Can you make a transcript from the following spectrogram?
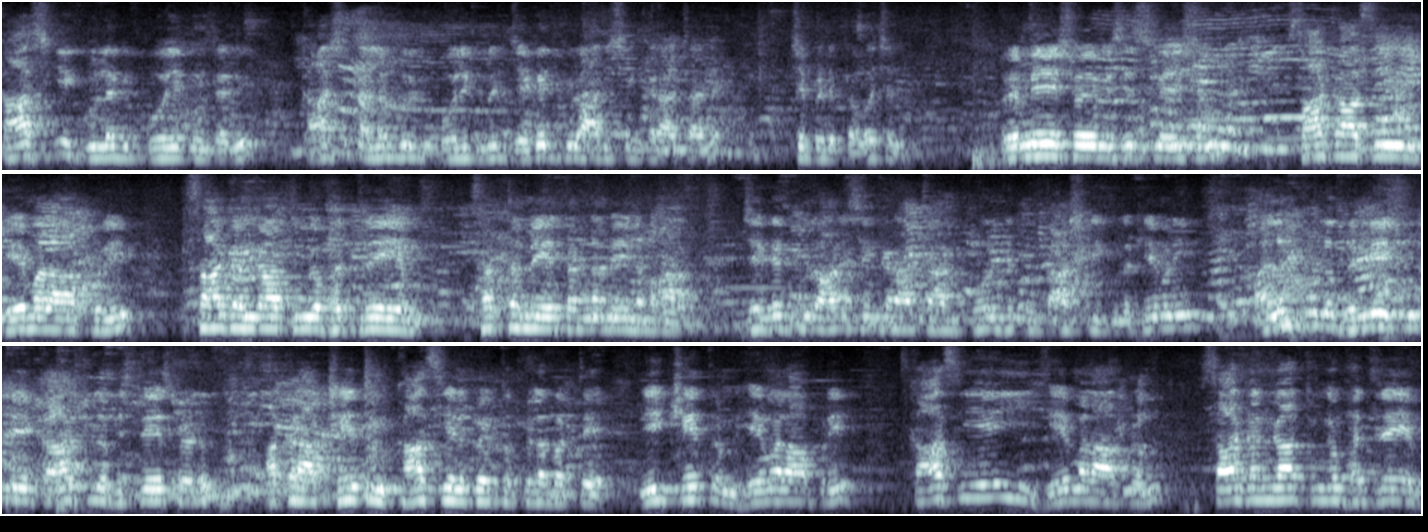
కాశీకి గుళ్ళకి పోలిక ఉంటుంది కాశీ కల్లంపురికి పోలిక ఉంటుంది జగద్గురు ఆదిశంకరాచార్య చెప్పేటి ప్రవచనం. బ్రహ్మేశ్వర విశిశ్వేశం సాకాశి హేమలాపురి సాగంగా తుంగభద్రేయం సత్తమే తన్నమే నమ. జగద్గురు ఆదిశంకరాచార్య కోరికకు కాశీ గులకేమని అల్లంపూర్లో బ్రహ్మేశ్వరుడే కాశీలో విశ్వేశ్వరుడు అక్కడ ఆ క్షేత్రం కాశీ అని పేరుతో పిలబడితే ఈ క్షేత్రం హేమలాపురి కాశీయే ఈ హేమలాపురం సా గంగా తుంగభద్రేయం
